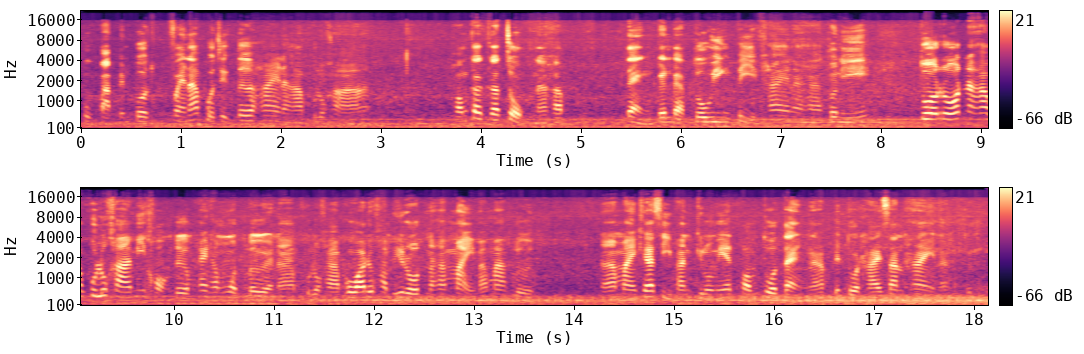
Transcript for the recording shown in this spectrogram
ปลูกปรับเป็นโปรไฟหน้าโปรเจคเตอร์ให้นะครับคุณลูกค้า พร้อมกับกระจกนะครับ แต่งเป็นแบบตัววิงปีกให้นะฮะ ตัวนี้ตัวรถนะครับคุณลูกค้ามีของเดิมให้ทั้งหมดเลยนะครับคุณลูกค้า เพราะว่าด้วยความที่รถนะครับใหม่มากๆเลย นะไม่แค่ 4,000 กิโลเมตร พร้อมตัวแต่งนะ เป็นตัวท้ายสั้นให้นะตัวนี้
